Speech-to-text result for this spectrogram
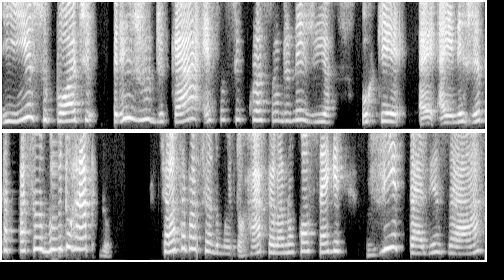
e isso pode prejudicar essa circulação de energia, porque a, a energia está passando muito rápido. Se ela está passando muito rápido, ela não consegue vitalizar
